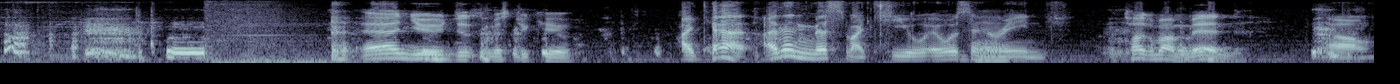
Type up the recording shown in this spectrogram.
Missed. and you just missed your cue. I can't. I didn't miss my Q. It was in range. I'm about men. Oh.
